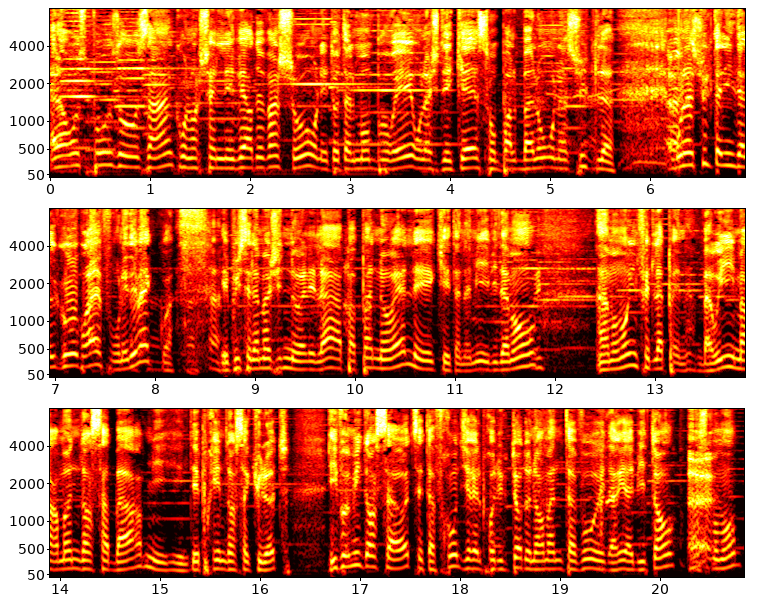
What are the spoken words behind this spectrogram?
Alors on se pose aux zinc, on enchaîne les verres de vin chaud, on est totalement bourré, on lâche des caisses, on parle ballon, on insulte, le- on insulte Anne Hidalgo, bref, on est des mecs quoi. Et puis c'est la magie de Noël. Et là, Papa Noël, et, qui est un ami évidemment, à un moment il me fait de la peine. Bah oui, il marmonne dans sa barbe, il déprime dans sa culotte, il vomit dans sa hotte, c'est affront, dirait le producteur de Norman Tavo et d'Harry Habitant en ce moment.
